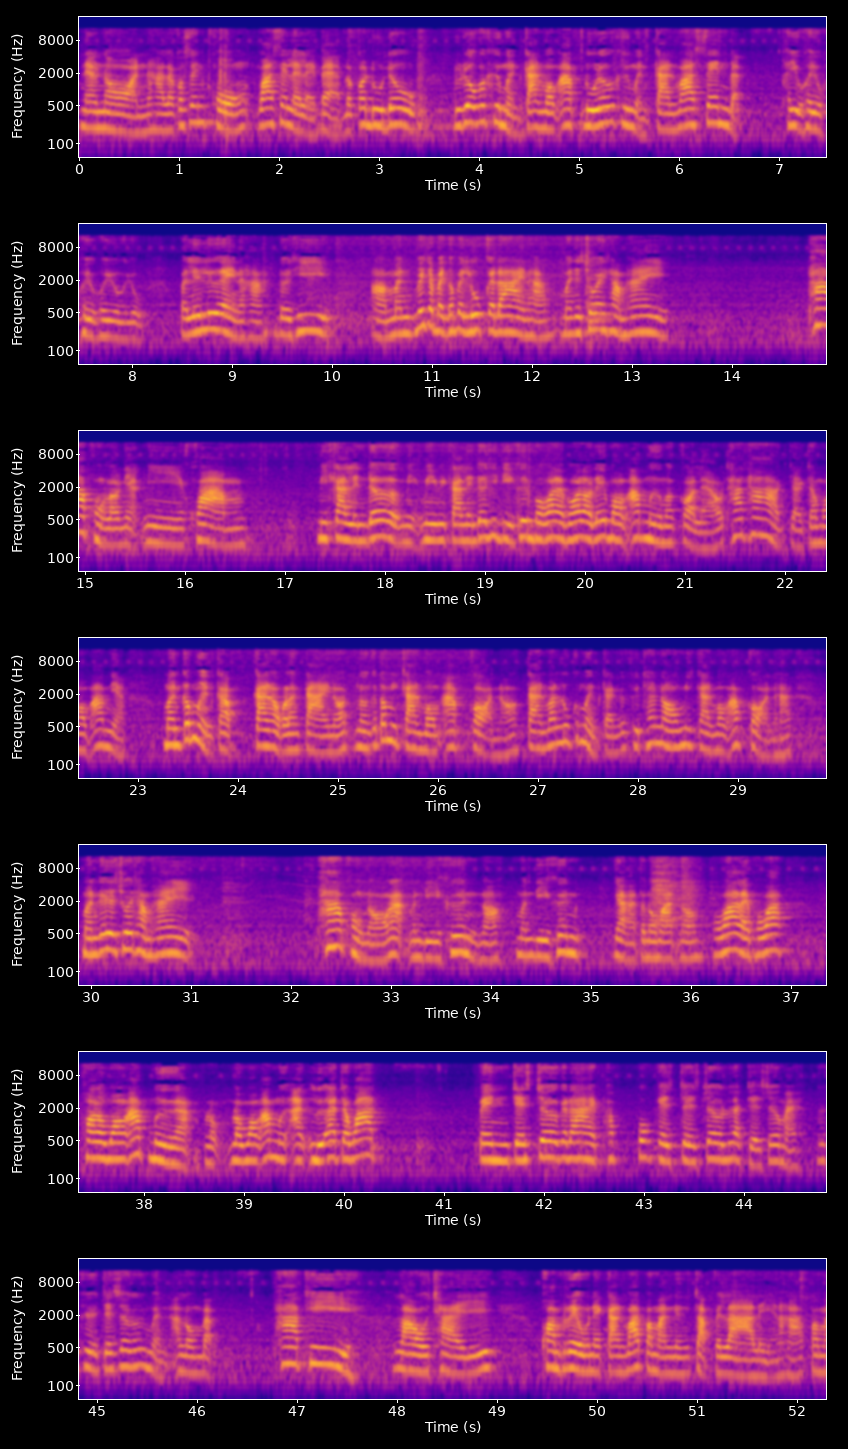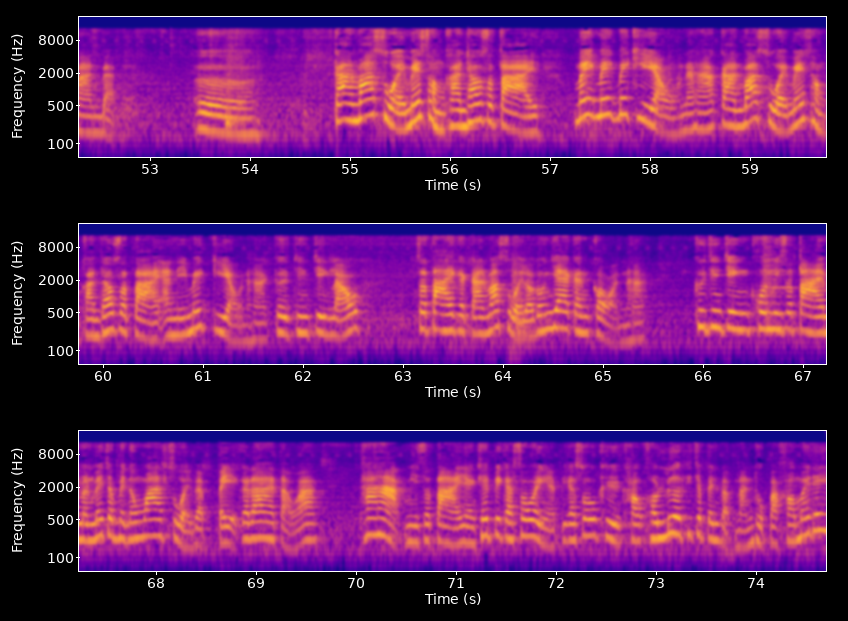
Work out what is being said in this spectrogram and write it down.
แนวนอนนะคะแล้วก็เส้นโค้งวาดเส้นหลาย ๆ แบบ แล้วก็ doodle doodle ก็คือเหมือนการ warm up doodle ก็คือเหมือนการวาดเส้นแบบ ขยุขยุขยุขยุขยุไปเรื่อยๆนะคะ โดยที่มันไม่จำเป็นต้องเป็นรูปก็ได้นะคะ มันจะช่วยทำให้ ภาพของเราเนี่ยมีความมีการ render มีมีมีการ render ที่ดีขึ้นเพราะว่าอะไรเพราะเราได้ warm up มือมาก่อนแล้ว ถ้าถ้าหากอยากจะ warm up เนี่ย มันก็เหมือนกับการออกกำลังกายเนาะเราก็ต้องมีการ warm up ก่อนเนาะการวาดรูปก็เหมือนกันก็คือ ถ้าน้องมีการ warm up ก่อนนะคะมันก็จะช่วยทำให้ภาพของน้องอะ่ะมันดีขึ้นเนาะมันดีขึ้น อย่างอัตโนมัติเนาะเพราะว่าอะไรเพราะว่าพอเรา warm up มืออะเรา warm up มือหรืออาจจะวาดเป็น gesture ก็ได้พวก gesture รู้จัก gesture ไหมก็คือ gesture ก็คือเหมือนอารมณ์แบบภาพที่เราใช้ความเร็วในการวาดประมาณนึงจับเวลาอะไรอย่างเงี้นะคะ ประมาณแบบเออการวาดสวยไม่สำคัญเท่าสไตล์ ไม่ไม่ไม่เกี่ยวนะคะการวาดสวยไม่สำคัญเท่าสไตล์ อันนี้ไม่เกี่ยวนะคะคือจริง ๆ แล้ว สไตล์กับการวาดสวยเราต้องแยกกันก่อนนะคะคือจริง ๆ คนมีสไตล์มันไม่จำเป็นต้องวาดสวยแบบเป๊ะก็ได้ แต่ว่าถ้าหากมีสไตล์อย่างเช่นปิกัสโซอย่างเงี้ยปิกัสโซคือเขาเขาเลือกที่จะเป็นแบบนั้นถูกปะเขาไม่ได้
